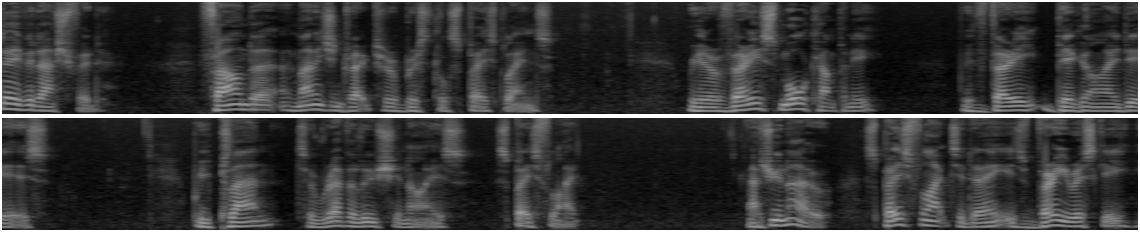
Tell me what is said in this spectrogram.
David Ashford, founder and managing director of Bristol Spaceplanes. We are a very small company with very big ideas. We plan to revolutionise spaceflight. As you know, spaceflight today is very risky,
